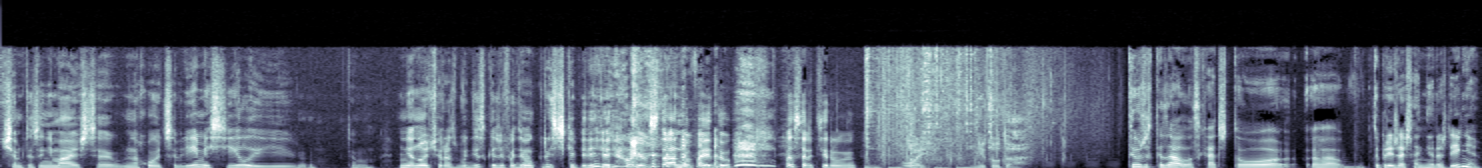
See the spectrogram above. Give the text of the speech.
чем ты занимаешься, находится время, силы и там, меня ночью разбуди, скажи, пойдем крышечки переверем, я встану, пойду, посортирую. Ой, не туда. Ты уже сказала, Асхат, что э, ты приезжаешь на день рождения,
